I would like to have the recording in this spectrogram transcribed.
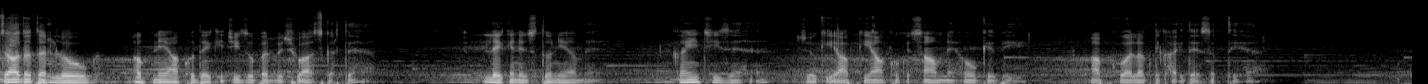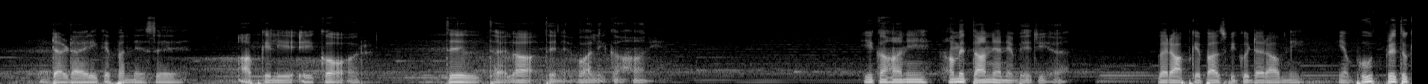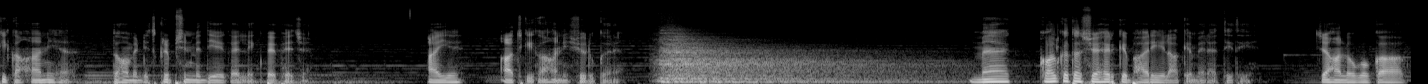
ज़्यादातर लोग अपनी आँखों देखी चीज़ों पर विश्वास करते हैं। लेकिन इस दुनिया में कई चीज़ें हैं जो कि आपकी आँखों के सामने हो के भी आपको अलग दिखाई दे सकती है। डर डायरी के पन्ने से आपके लिए एक और दिल थैला देने वाली कहानी। ये कहानी हमें तान्या ने भेजी है। अगर आपके पास भी कोई डरावनी या भूत प्रेतों की कहानी है तो हमें डिस्क्रिप्शन में दिए गए लिंक पे भेजें। आइए, आज की कहानी शुरू करें। मैं कोलकाता शहर के भारी इलाके में रहती थी, जहाँ लोगों का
